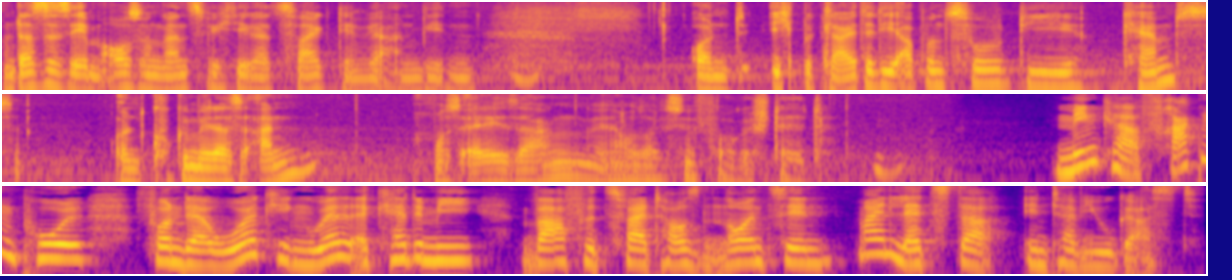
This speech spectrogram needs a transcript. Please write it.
Und das ist eben auch so ein ganz wichtiger Zweig, den wir anbieten. Und ich begleite die ab und zu, die Camps, und gucke mir das an. Muss ehrlich sagen, genau so habe ich es mir vorgestellt. Minka Frackenpohl von der Working Well Academy war für 2019 mein letzter Interviewgast.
